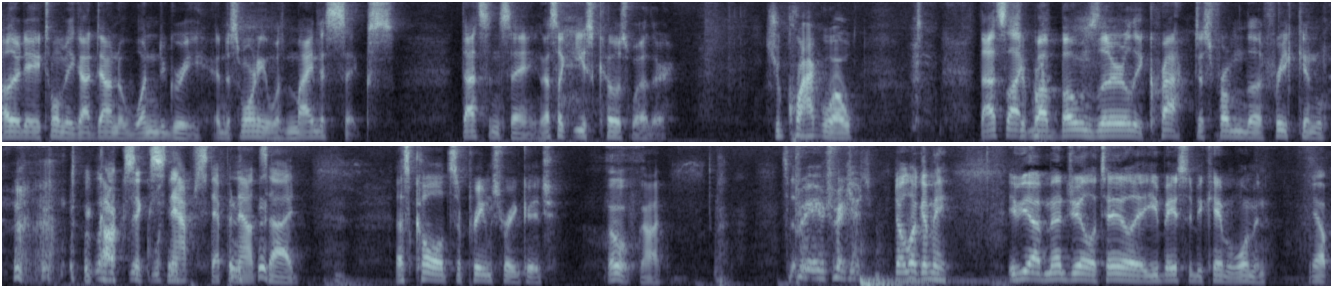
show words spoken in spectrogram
Other day he told me it got down to one degree, and this morning it was minus six. That's insane. That's like East Coast weather. Chicago. That's like my bones literally cracked just from the freaking. Your coccyx snapped stepping outside. That's called supreme shrinkage. Oh God. Supreme shrinkage. Don't look at me. If you have med genitalia, you basically became a woman. Yep.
